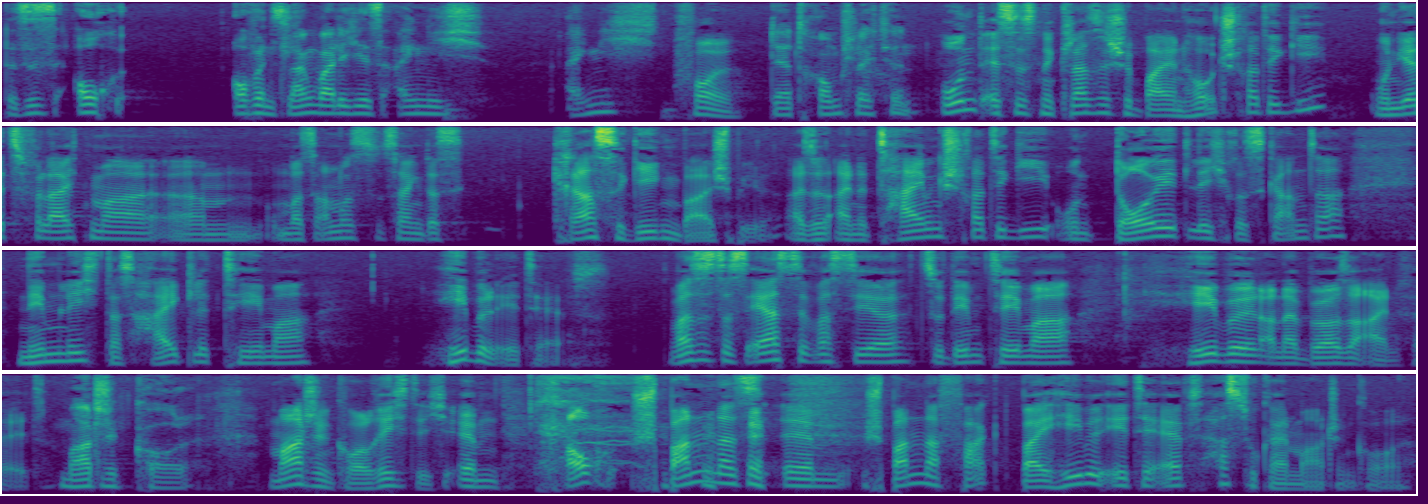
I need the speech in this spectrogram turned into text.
Das ist auch auch wenn es langweilig ist, eigentlich eigentlich voll der Traum schlechthin. Und es ist eine klassische Buy-and-Hold-Strategie. Und jetzt vielleicht mal, ähm, um was anderes zu zeigen, das krasse Gegenbeispiel. Also eine Timing-Strategie und deutlich riskanter, nämlich das heikle Thema Hebel-ETFs. Was ist das Erste, was dir zu dem Thema Hebeln an der Börse einfällt? Margin Call. Margin Call, richtig. Ähm, auch spannendes, ähm, spannender Fakt, bei Hebel-ETFs hast du keinen Margin Call.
